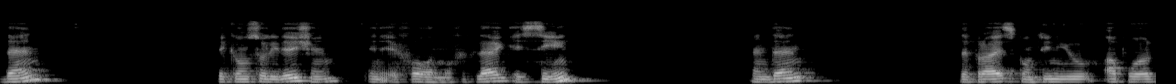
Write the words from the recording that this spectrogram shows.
Then, a consolidation in a form of a flag is seen and then the price continue upward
